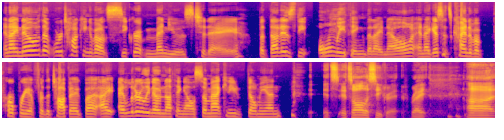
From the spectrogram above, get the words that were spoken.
And I know that we're talking about secret menus today, but that is the only thing that I know. And I guess it's kind of appropriate for the topic, but I, I literally know nothing else. So, Matt, can you fill me in? It's it's all a secret, right? uh,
